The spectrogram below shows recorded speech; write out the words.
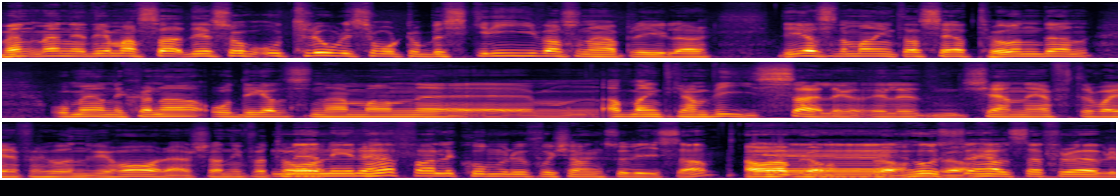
Men, men det, är massa, det är så otroligt svårt att beskriva sådana här prylar. Dels när man inte har sett hunden och människorna och dels när man, eh, att man inte kan visa eller, eller känna efter vad är det för hund vi har här. Så ni får ta... Men i det här fallet kommer du få chans att visa. Ja, bra, bra, Husse bra. hälsar för övrigt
